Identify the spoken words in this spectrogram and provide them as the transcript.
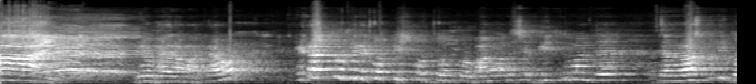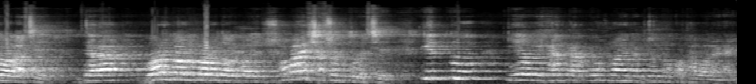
নাই প্রিয় ভাইয়ের আমার কারণ একাত্তর থেকে চব্বিশ পর্যন্ত বাংলাদেশে বিদ্যমান যে যারা রাজনৈতিক দল আছে, যারা বড় দল বড় দল বলেন, সবাই শাসন করেছে, কিন্তু কেউ এখানকার উন্নয়নের জন্য কথা বলে নাই।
